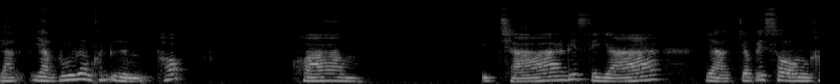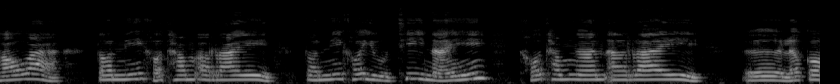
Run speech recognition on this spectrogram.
อยากอยากรู้เรื่องคนอื่น เพราะความ อิจฉาริษยา อยากจะไปส่องเขาว่า ตอนนี้เขาทำอะไร ตอนนี้เขาอยู่ที่ไหน เขาทำงานอะไร เออ แล้วก็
